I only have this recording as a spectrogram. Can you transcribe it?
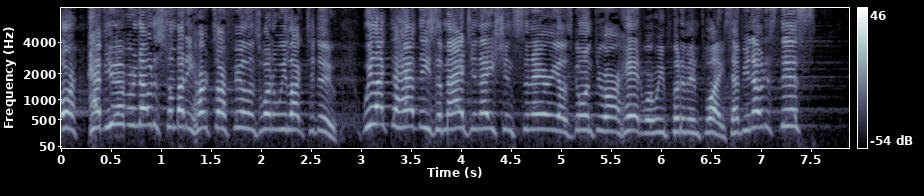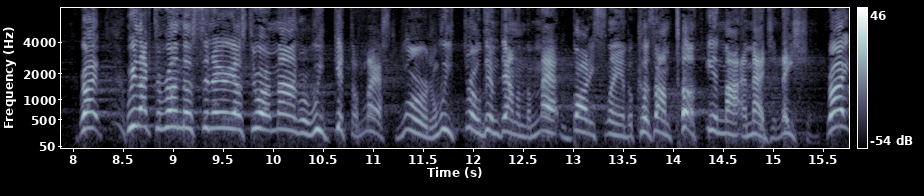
or have you ever noticed somebody hurts our feelings? What do we like to do? We like to have these imagination scenarios going through our head where we put them in place. Have you noticed this? Right? We like to run those scenarios through our mind where we get the last word and we throw them down on the mat and body slam because I'm tough in my imagination. Right?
